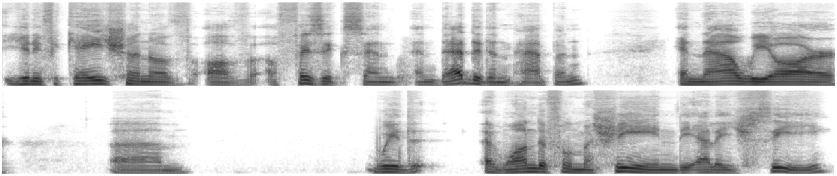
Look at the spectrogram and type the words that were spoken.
unification of, of, of physics and and that didn't happen. And now we are um, with a wonderful machine the lhc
